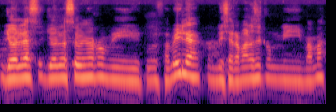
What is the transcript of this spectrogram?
yo la, yo la estoy viendo con mi, con mi familia, con mis hermanos y con mi mamá.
